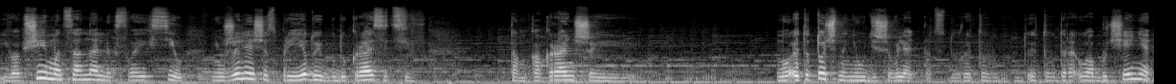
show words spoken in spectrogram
и вообще эмоциональных своих сил. Неужели я сейчас приеду и буду красить там, как раньше, и... Ну, это точно не удешевлять процедуру, это, это удора- обучение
